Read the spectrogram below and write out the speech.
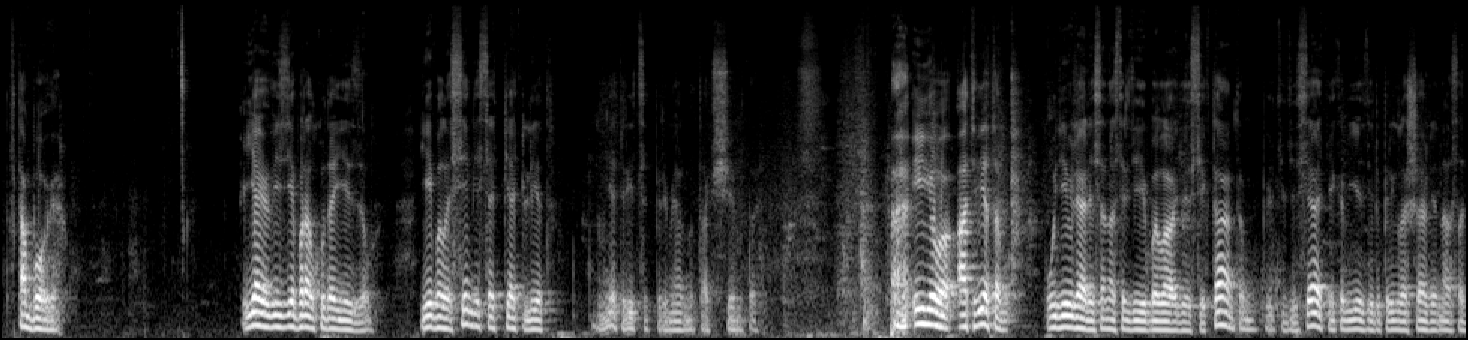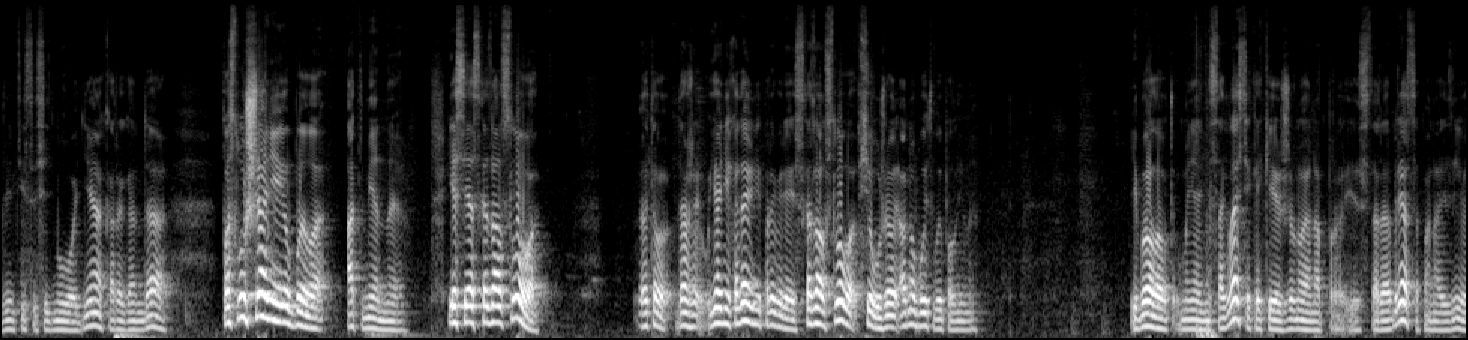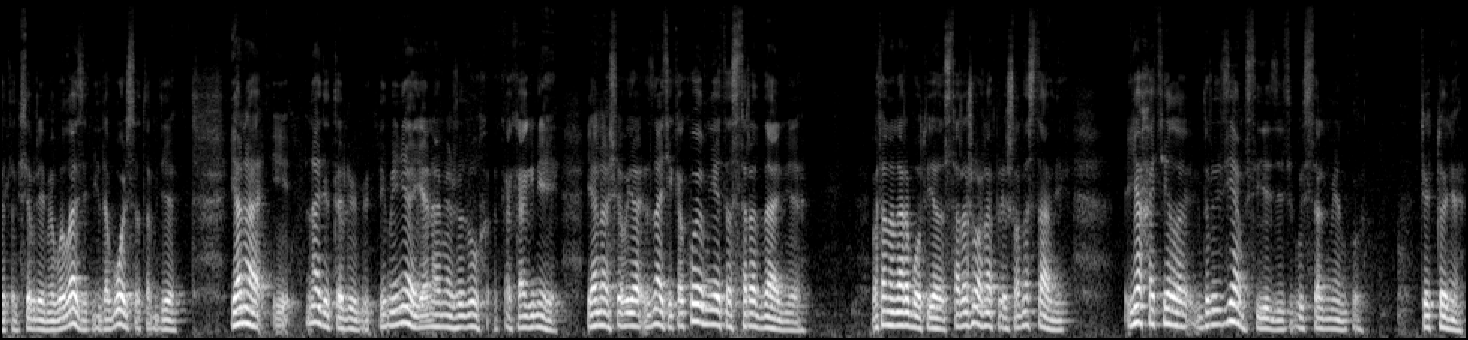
в Тамбове. Я ее везде брал, куда ездил. Ей было 75 лет, мне 30 примерно так с чем-то. Ее ответом удивлялись, она среди была сектантом, пятидесятником, ездили, приглашали нас, адвентисты седьмого дня, Караганда. Послушание ее было отменное. Если я сказал слово, это даже, я никогда ее не проверяю, сказал слово, все, уже оно будет выполнено. И бывало вот у меня несогласие, какие с женой она из старообрядцев, она из нее это все время вылазит, недовольство там где. И она, и Надя-то любит, и меня, и она между двух, как огней. И она все, я, знаете, какое мне это страдание. Вот она на работу, я сторожу, она пришла, наставник. Я хотела к друзьям съездить в Устальменку. Тетя Тоня,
